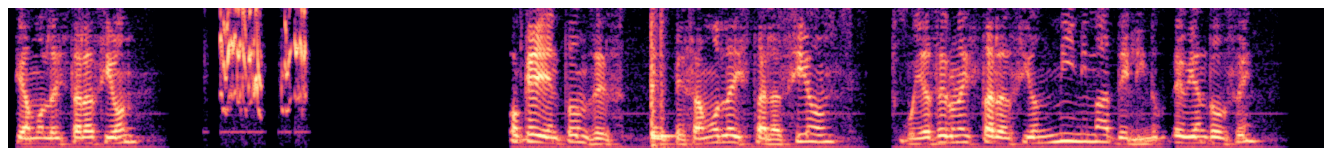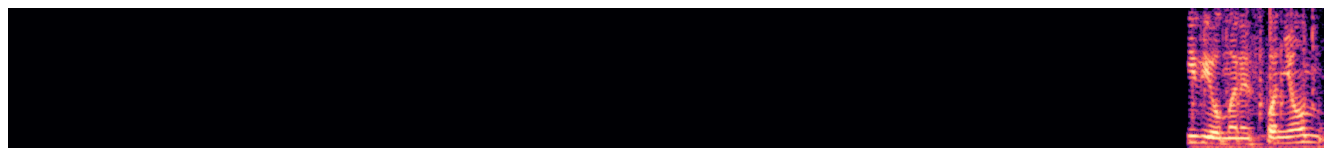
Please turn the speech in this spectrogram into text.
iniciamos la instalación. Ok, entonces empezamos la instalación. Voy a hacer una instalación mínima de Linux Debian 12. Idioma en español.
